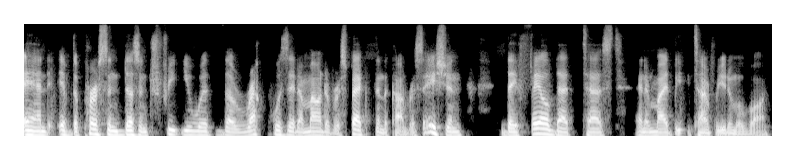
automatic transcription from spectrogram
And if the person doesn't treat you with the requisite amount of respect in the conversation, they failed that test and it might be time for you to move on.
